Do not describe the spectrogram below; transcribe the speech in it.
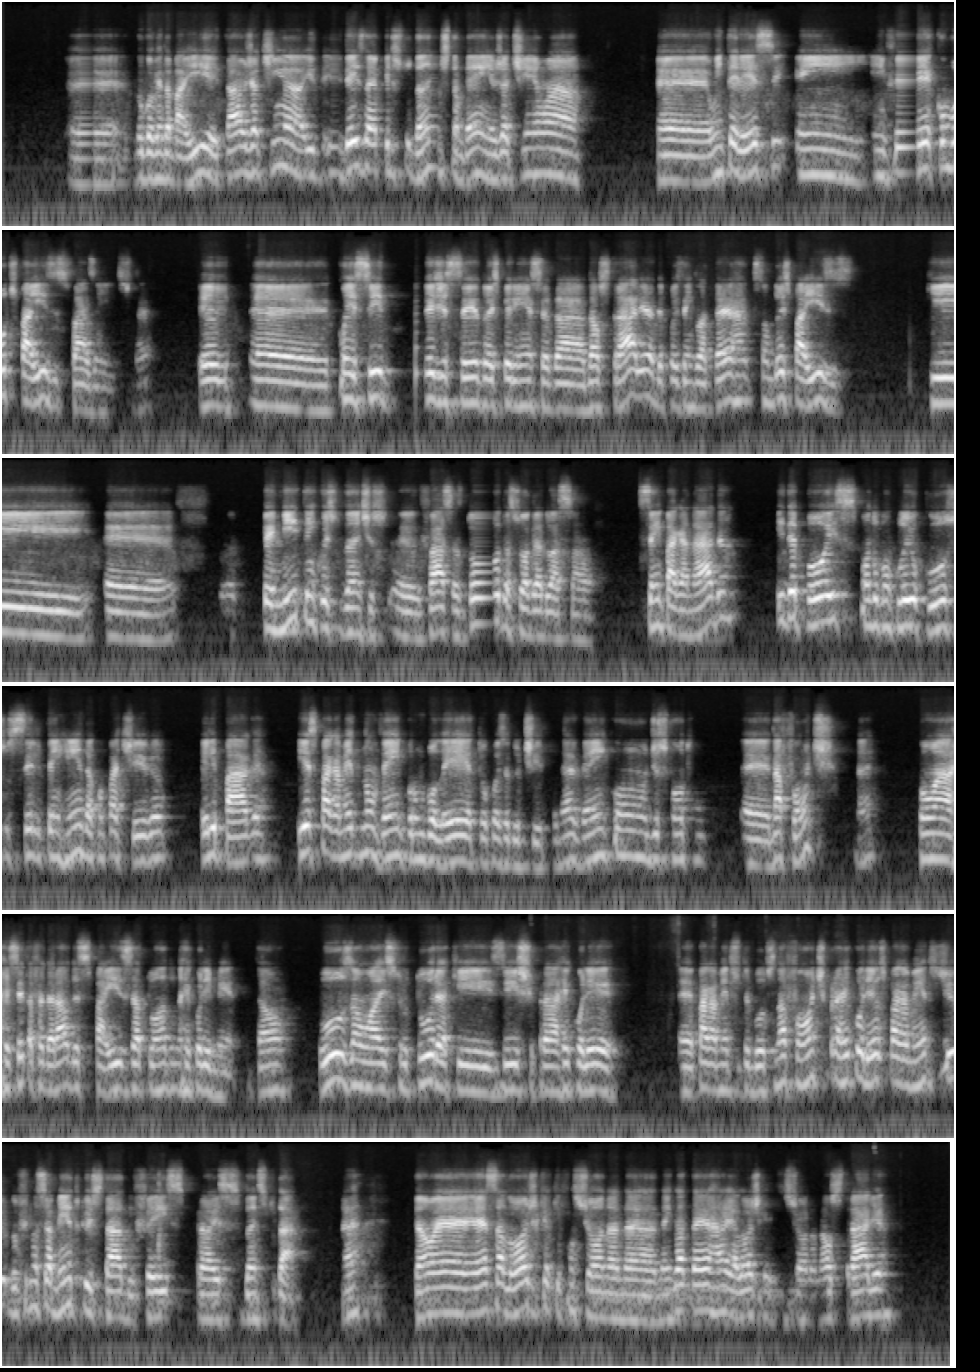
é, no governo da Bahia e tal, eu já tinha, e, desde a época de estudante também, eu já tinha uma, é, um interesse em, em ver como outros países fazem isso. Né? Eu é, conheci desde cedo a experiência da, da Austrália, depois da Inglaterra, que são dois países que é, permitem que o estudante é, faça toda a sua graduação sem pagar nada, e depois, quando conclui o curso, se ele tem renda compatível, ele paga, e esse pagamento não vem por um boleto ou coisa do tipo, né? vem com desconto é, na fonte, né? com a Receita Federal desses países atuando no recolhimento. Então, usam a estrutura que existe para recolher é, pagamentos de tributos na fonte para recolher os pagamentos de, do financiamento que o Estado fez para esse estudante estudar. Né? Então, é essa lógica que funciona na, na Inglaterra, é a lógica que funciona na Austrália,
